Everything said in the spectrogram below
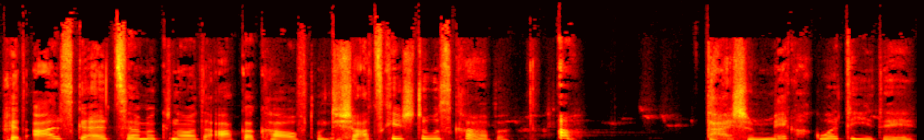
Ich hätte alles Geld zusammengenommen, den Acker gekauft und die Schatzkiste ausgegraben. Ah, da ist eine mega gute Idee.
